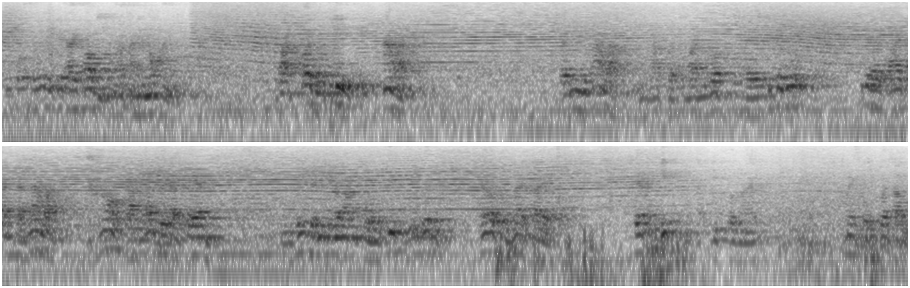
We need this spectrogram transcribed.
ที่ผมซื้อที่ไอคอมราคาน้อยบัตรก็อยู่ที่ห้าบาทแต่มีห้าบาทนะครับปัจจุบันรถเอที่จะรู้ที่เราใช้กันจากห้าบาทนอกจากนั้นเป็นดัดแปลงที่จะมีกำลังส่งที่ดีขึ้นแล้วก็ส่งได้ไปแต่ไม่กินกินกฎหมาย ไม่ส่งก็ทำ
